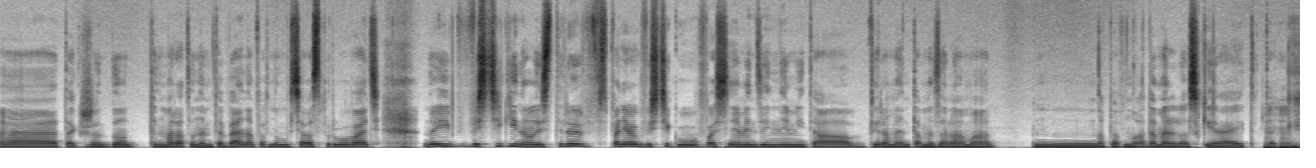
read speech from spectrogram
E, także no, ten maraton MTB na pewno bym chciała spróbować. No i wyścigi, no jest tyle wspaniałych wyścigów, właśnie między innymi ta Pyramenta Mezalama, na pewno Adamello Ski Raid, tak Mhm.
